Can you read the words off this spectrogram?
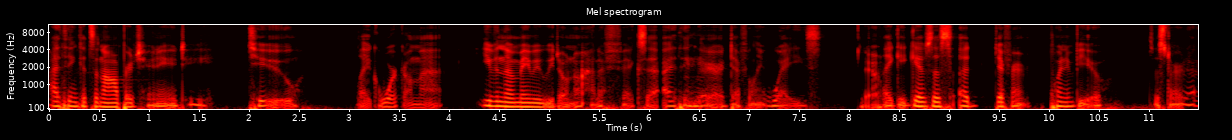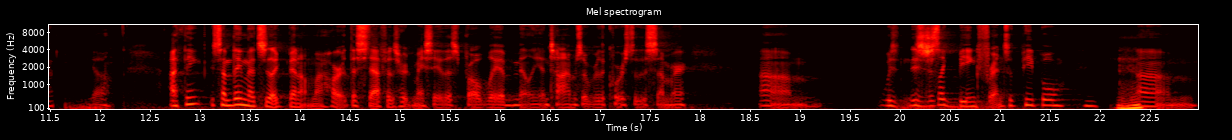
I think it's an opportunity to like work on that. Even though maybe we don't know how to fix it, I think Mhm. there are definitely ways. Yeah. Like it gives us a different point of view to start at. I think something that's like been on my heart, the staff has heard me say this probably a million times over the course of the summer, um, was is just like being friends with people. Mhm. Um,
